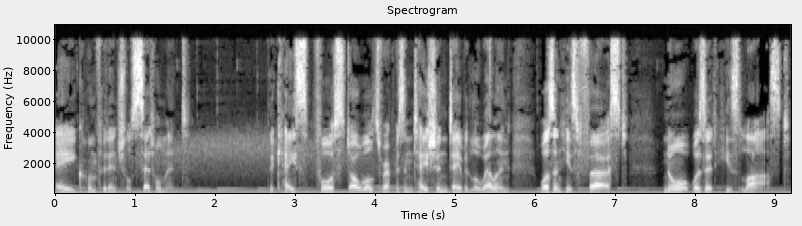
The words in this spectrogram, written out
a confidential settlement. The case for Stowell's representation, David Llewellyn, wasn't his first, nor was it his last.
